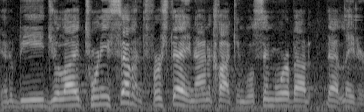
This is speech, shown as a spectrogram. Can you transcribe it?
It'll be July 27th, first day, 9 o'clock, and we'll send more about that later.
